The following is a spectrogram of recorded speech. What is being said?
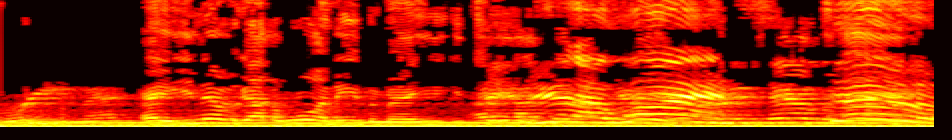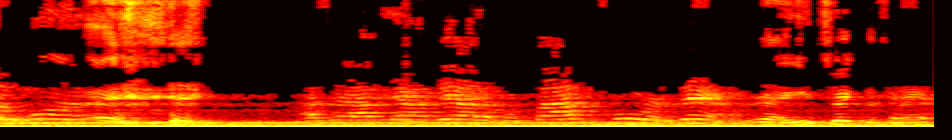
free, man. hey, you never got the one either, man. You can Hey, check I it. You got Hey, one, hey, two. one. I said I'll count down from five to four and down. yeah, you tricked us, man.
